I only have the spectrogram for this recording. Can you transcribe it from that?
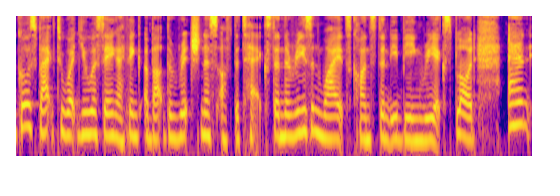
goes back to what you were saying, I think, about the richness of the text and the reason why it's constantly being re explored. And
